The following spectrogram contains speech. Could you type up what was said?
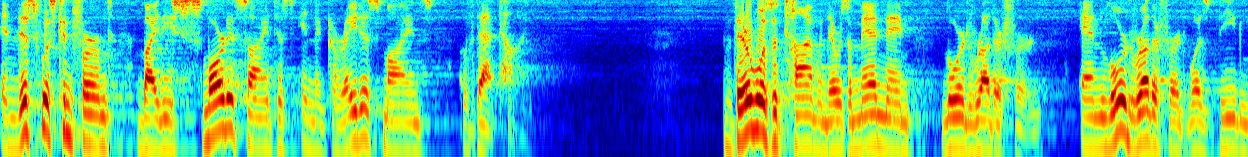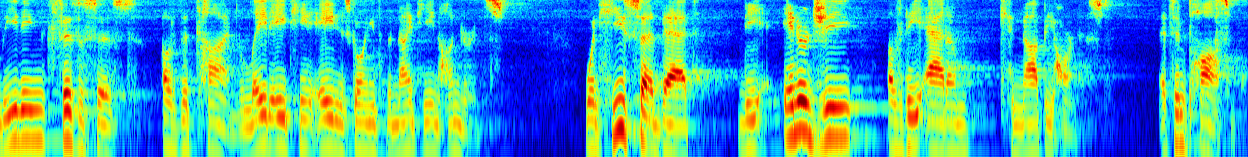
And this was confirmed by the smartest scientists and the greatest minds of that time. There was a time when there was a man named Lord Rutherford, and Lord Rutherford was the leading physicist of the time, the late 1880s going into the 1900s, when he said that the energy of the atom cannot be harnessed. It's impossible.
